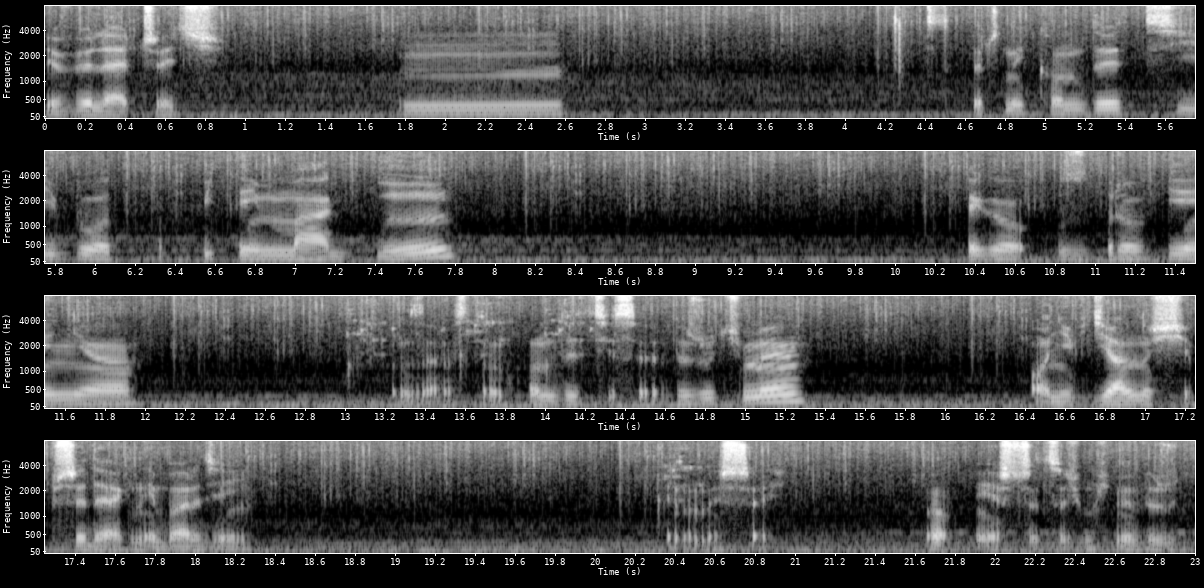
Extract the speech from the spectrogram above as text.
się wyleczyć. Mm. Ostatecznej kondycji było podbitej magii. Tego uzdrowienia. Zaraz tę kondycję sobie wyrzućmy. O, niewidzialność się przyda jak najbardziej. Tutaj mamy 6. O, jeszcze coś musimy wyrzucić.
